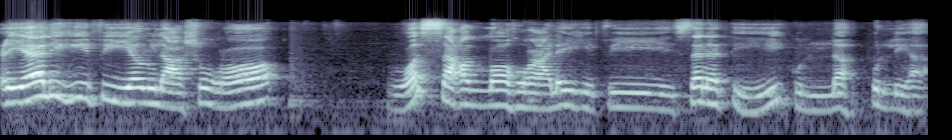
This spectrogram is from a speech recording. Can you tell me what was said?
ইয়ালিহি ফি ইয়াউমিল আশুরা ওয়াসা আল্লাহু আলাইহি ফি সানাতিহি কুল্লাহ কুল্লিহা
